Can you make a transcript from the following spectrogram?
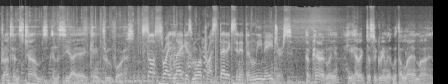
Brunton's chums in the CIA came through for us. Soth's right leg has more prosthetics in it than Lee Majors. Apparently, he had a disagreement with a landmine.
